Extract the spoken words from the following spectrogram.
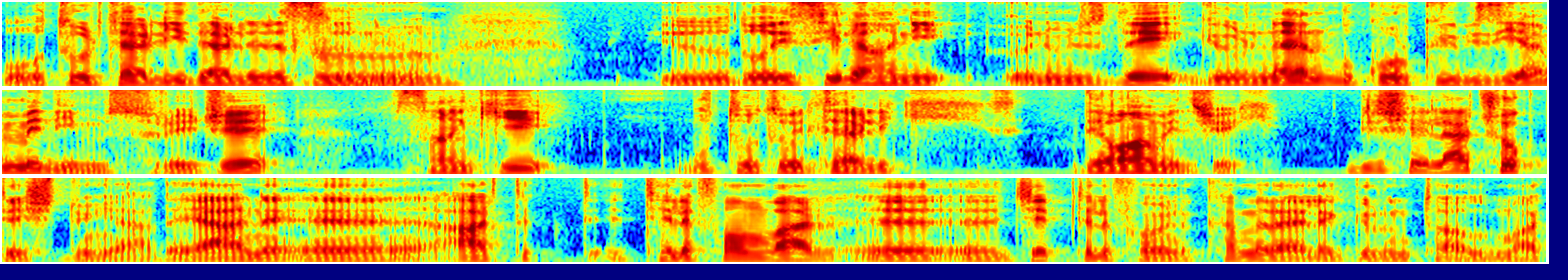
otoriter liderlere sığınıyor. Hmm. Dolayısıyla hani önümüzde görünen bu korkuyu biz yenmediğimiz sürece sanki bu totaliterlik devam edecek bir şeyler çok değişti dünyada. Yani e, artık telefon var, e, e, cep telefonuyla, kamerayla görüntü almak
